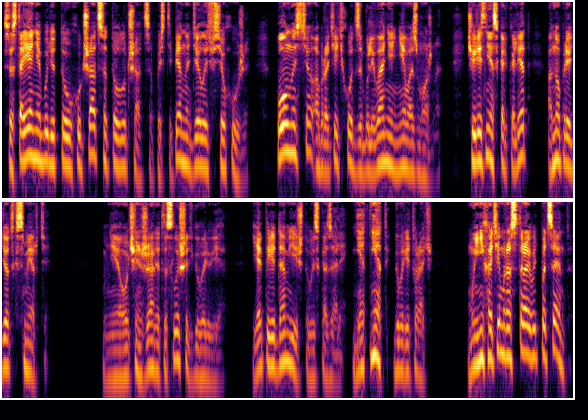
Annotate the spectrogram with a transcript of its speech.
Состояние будет то ухудшаться, то улучшаться, постепенно делать все хуже. Полностью обратить ход заболевания невозможно. Через несколько лет оно приведет к смерти. «Мне очень жаль это слышать», — говорю я. «Я передам ей, что вы сказали». «Нет-нет», — говорит врач. «Мы не хотим расстраивать пациента.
